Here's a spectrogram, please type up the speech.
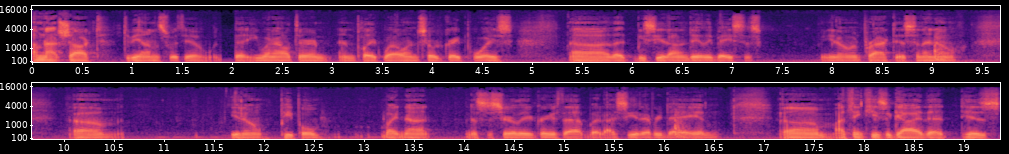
I'm not shocked, to be honest with you, that he went out there and, and played well and showed great poise. Uh, that we see it on a daily basis, you know, in practice. And I know, um, you know, people might not necessarily agree with that, but I see it every day. And um, I think he's a guy that has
